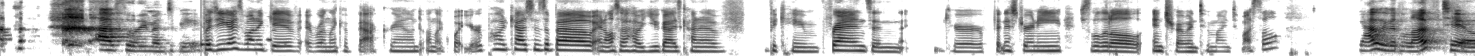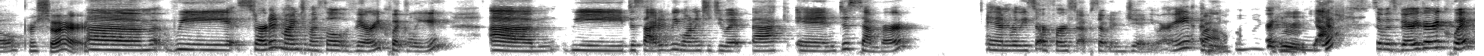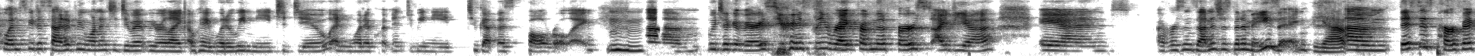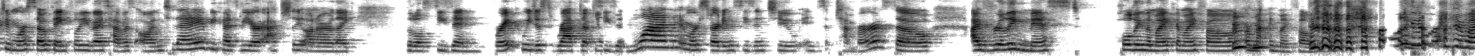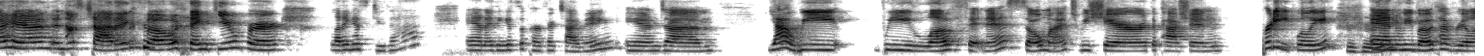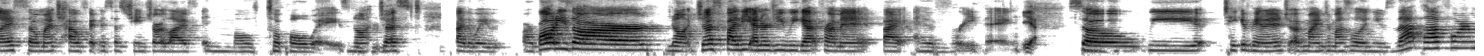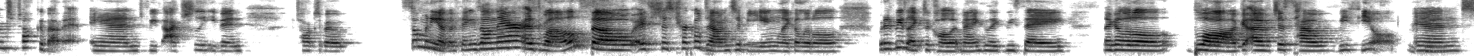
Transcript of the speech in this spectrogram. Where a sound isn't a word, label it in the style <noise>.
Absolutely meant to be. But do you guys want to give everyone like a background on like what your podcast is about, and also how you guys kind of became friends and your fitness journey? Just a little intro into Mind to Muscle. Yeah, we would love to. For sure. Um, we started Mind to Muscle very quickly. Um, we decided we wanted to do it back in December and released our first episode in January. Wow. oh my God. Mm-hmm. Yeah. So it was very, very quick. Once we decided we wanted to do it, we were like, okay, what do we need to do? And what equipment do we need to get this ball rolling? Mm-hmm. Um, we took it very <laughs> seriously right from the first idea. And ever since then, it's just been amazing. Yeah. Um, this is perfect. And we're so thankful you guys have us on today because we are actually on our like little season break. We just wrapped up season one and we're starting season two in September. So I've really missed holding the mic in my phone or my, in my phone, <laughs> holding the mic in my hand and just chatting. So thank you for letting us do that. And I think it's the perfect timing. And um, yeah, we we love fitness so much. We share the passion pretty equally. Mm-hmm. And we both have realized so much how fitness has changed our lives in multiple ways, not mm-hmm. just by the way our bodies are, not just by the energy we get from it, by everything. Yeah. So we take advantage of Mind to Muscle and use that platform to talk about it. And we've actually even talked about so many other things on there as well. So it's just trickled down to being like a little, what did we like to call it, Meg? Like we say, like a little blog of just how we feel mm-hmm. and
